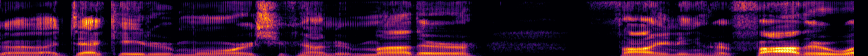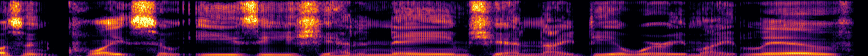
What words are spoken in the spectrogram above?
uh, a decade or more, she found her mother. Finding her father wasn't quite so easy. She had a name, she had an idea where he might live.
